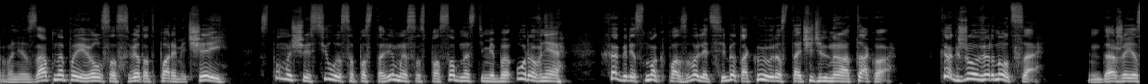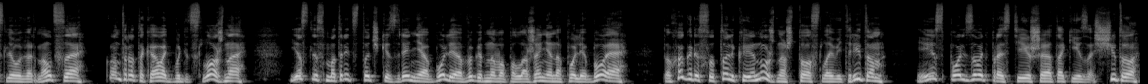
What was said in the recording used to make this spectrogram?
Внезапно появился свет от пары мечей. С помощью силы, сопоставимой со способностями Б-уровня, Хагри смог позволить себе такую расточительную атаку. Как же увернуться? Даже если увернуться, контратаковать будет сложно. Если смотреть с точки зрения более выгодного положения на поле боя, то Хагрису только и нужно что словить ритм и использовать простейшие атаки и защиту,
